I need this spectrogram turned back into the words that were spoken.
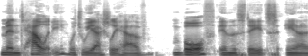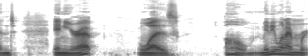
mentality, which we actually have both in the states and in Europe, was, oh, maybe when I'm re-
